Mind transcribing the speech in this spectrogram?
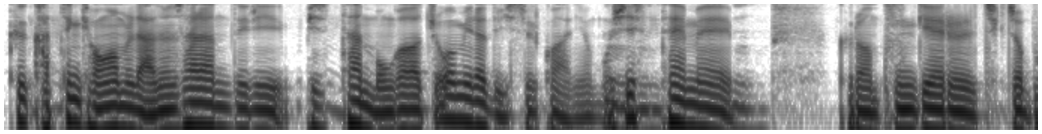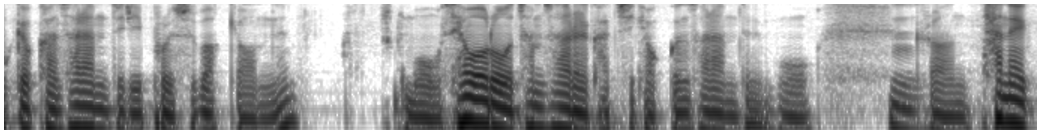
그 같은 경험을 나눈 사람들이 비슷한 뭔가가 조금이라도 있을 거 아니에요. 뭐 음. 시스템의 음. 그런 붕괴를 직접 목격한 사람들이 볼 수밖에 없는 뭐 세월호 참사를 같이 겪은 사람들 뭐 음. 그런 탄핵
